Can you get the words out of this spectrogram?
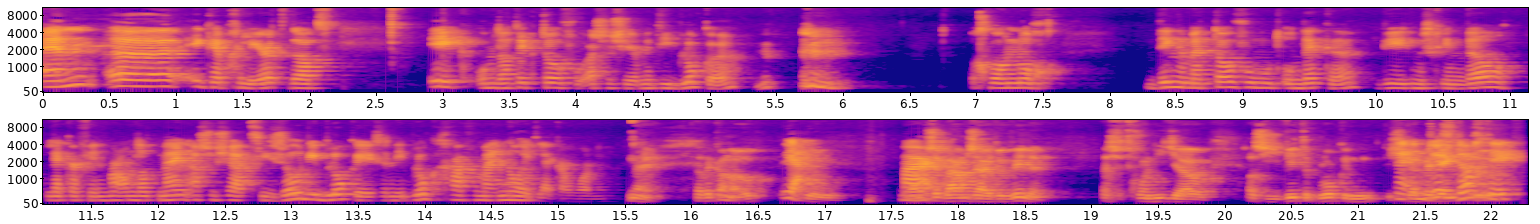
En eh, ik heb geleerd dat ik, omdat ik tofu associeer met die blokken, gewoon nog dingen met tofu moet ontdekken die ik misschien wel lekker vind, maar omdat mijn associatie zo die blokken is en die blokken gaan voor mij nooit lekker worden. Nee, dat kan ook. Ja, maar waarom, zou- waarom zou je het ook willen? Als het gewoon niet jouw, als die witte blokken... Je nee, en dus denkt, dacht ik,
